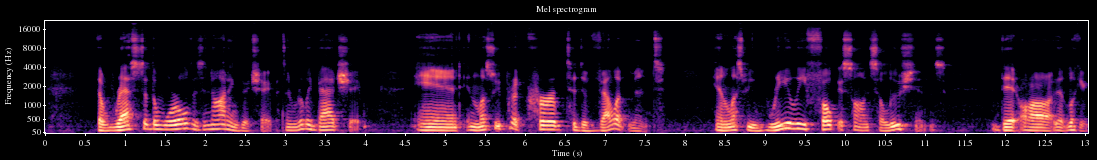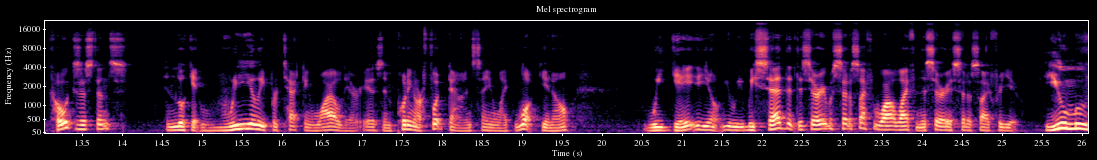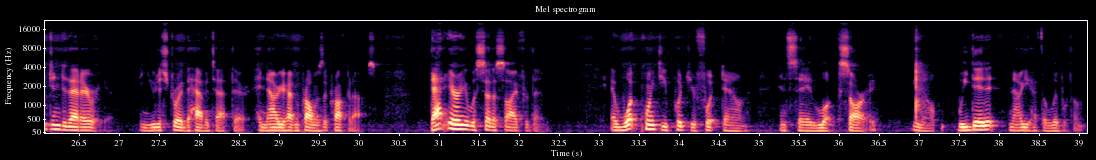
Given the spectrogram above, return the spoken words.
The rest of the world is not in good shape. It's in really bad shape. And unless we put a curb to development, unless we really focus on solutions that are that look at coexistence and look at really protecting wild areas and putting our foot down and saying like look you know we gave you know we, we said that this area was set aside for wildlife and this area is set aside for you. You moved into that area and you destroyed the habitat there and now you're having problems with crocodiles. That area was set aside for them at what point do you put your foot down and say look sorry you know, we did it. Now you have to live with them.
